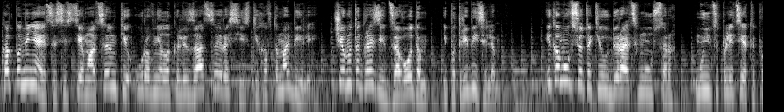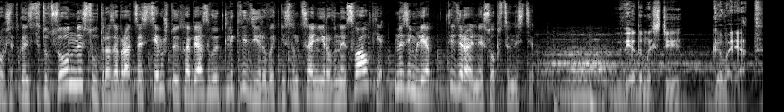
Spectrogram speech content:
Как поменяется система оценки уровня локализации российских автомобилей? Чем это грозит заводам и потребителям? И кому все-таки убирать мусор? Муниципалитеты просят Конституционный суд разобраться с тем, что их обязывают ликвидировать несанкционированные свалки на земле федеральной собственности. Ведомости говорят.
